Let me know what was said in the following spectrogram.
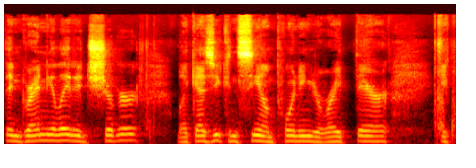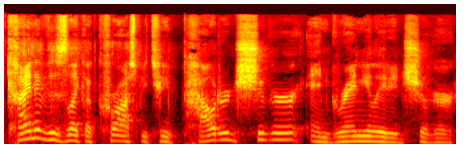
than granulated sugar. Like as you can see, I'm pointing to right there. It kind of is like a cross between powdered sugar and granulated sugar.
